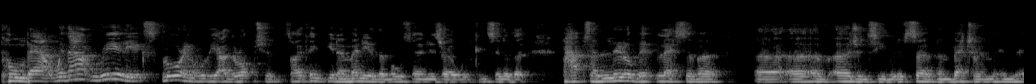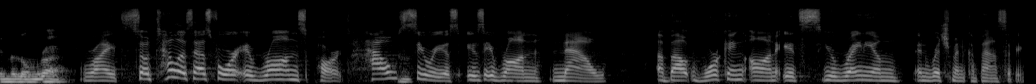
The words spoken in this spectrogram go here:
pulled out without really exploring all the other options. I think, you know, many of them also in Israel would consider that perhaps a little bit less of a uh, uh of urgency would have served them better in, in, in, the long run. Right. So tell us, as for Iran's part, how mm. serious is Iran now? About working on its uranium enrichment capacity?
